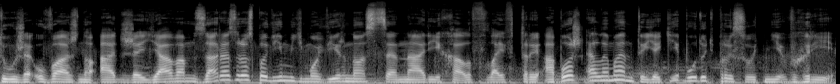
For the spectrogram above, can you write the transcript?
дуже уважно, адже я вам зараз розповім ймовірно сценарій Half-Life 3 або ж елементи, які будуть присутні в грі.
